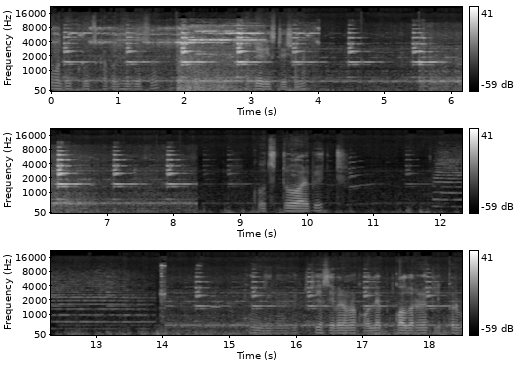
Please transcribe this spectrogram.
আমাদের কোচ কাপল হয়ে গেছে। হাটের স্টেশনে। কোচ টু অরবিট। অরবিট ঠিক আছে, এবার আমরা কলে কল বাটনে ক্লিক করব।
